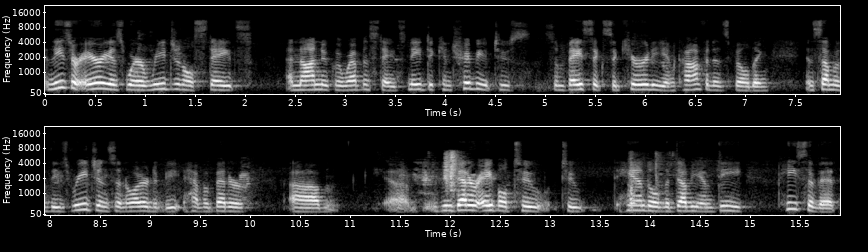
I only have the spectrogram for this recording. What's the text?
and these are areas where regional states and non-nuclear weapon states need to contribute to s- some basic security and confidence building in some of these regions in order to be, have a better, um, uh, be better able to, to handle the WMD piece of it.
